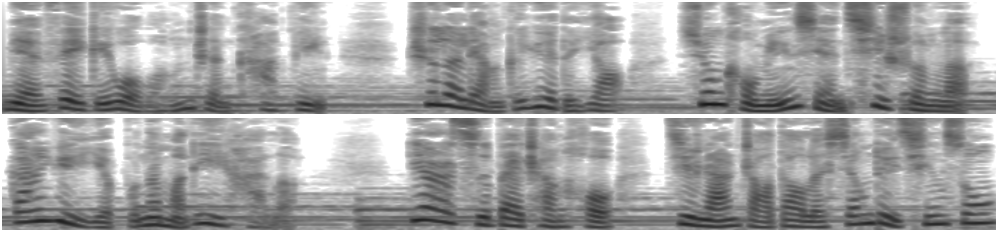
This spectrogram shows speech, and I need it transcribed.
免费给我王诊看病，吃了两个月的药，胸口明显气顺了，肝郁也不那么厉害了。第二次拜忏后，竟然找到了相对轻松、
